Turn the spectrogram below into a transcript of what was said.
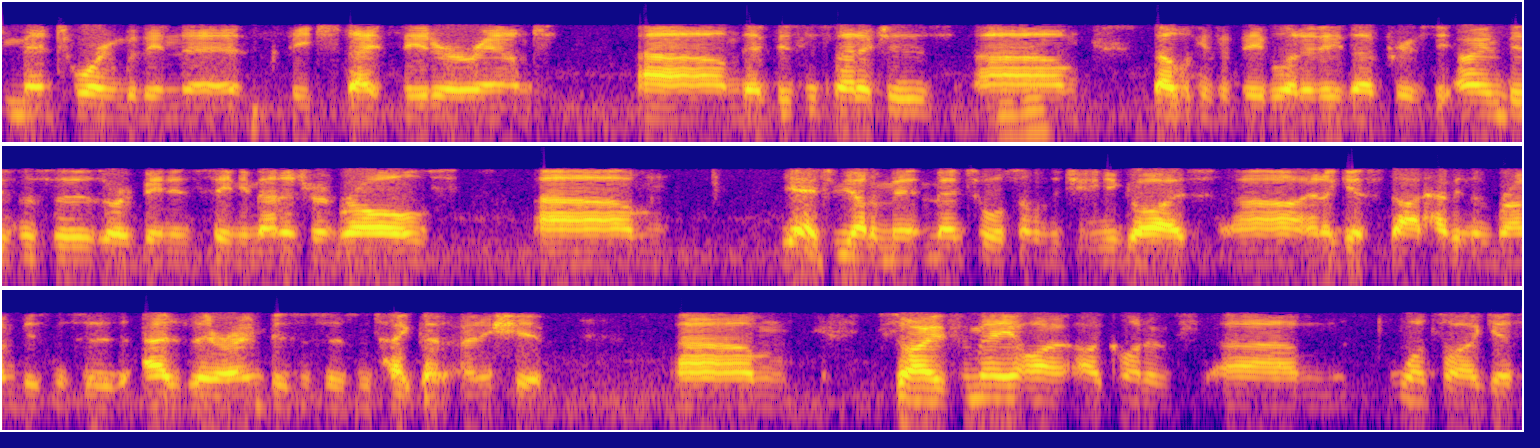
mentoring within their each state theatre around um, their business managers. Um, They're looking for people that had either previously owned businesses or had been in senior management roles. Um, yeah, to be able to me- mentor some of the junior guys, uh, and I guess start having them run businesses as their own businesses and take that ownership. Um, so for me, I, I kind of um, once I guess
